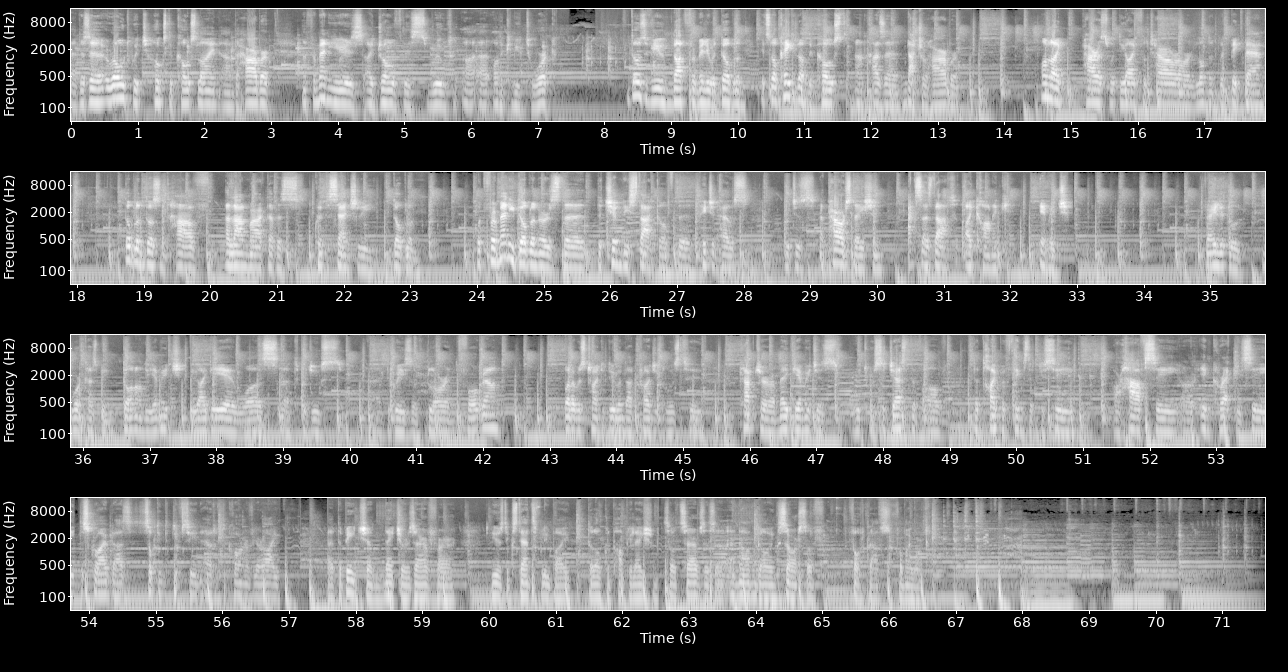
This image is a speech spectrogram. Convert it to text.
Uh, there's a road which hugs the coastline and the harbour, and for many years I drove this route uh, uh, on a commute to work. For those of you not familiar with Dublin, it's located on the coast and has a natural harbour. Unlike Paris with the Eiffel Tower or London with Big Ben, Dublin doesn't have a landmark that is quintessentially Dublin. But for many Dubliners, the, the chimney stack of the Pigeon House, which is a power station, acts as that iconic image. Very little work has been done on the image. The idea was uh, to produce uh, degrees of blur in the foreground. What I was trying to do in that project was to capture or make images which were suggestive of the type of things that you see or half see or incorrectly see described as something that you've seen out of the corner of your eye. Uh, the beach and nature reserve are used extensively by the local population so it serves as a, an ongoing source of photographs for my work.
